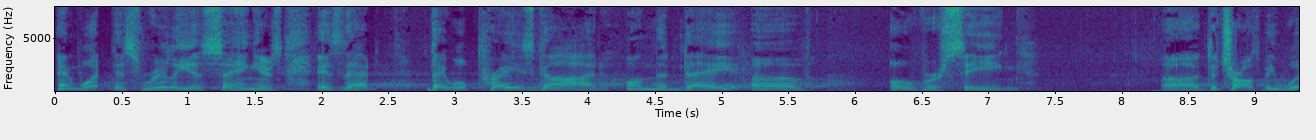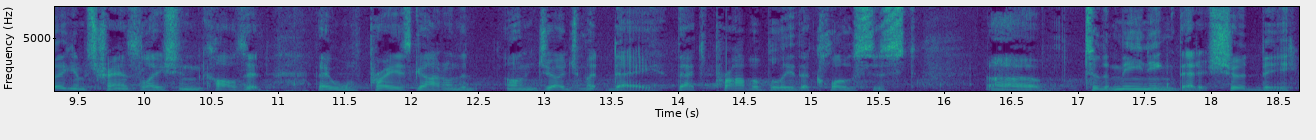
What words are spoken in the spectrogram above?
And what this really is saying here is, is that they will praise God on the day of overseeing. Uh, the Charles B. Williams translation calls it, they will praise God on, the, on Judgment Day. That's probably the closest uh, to the meaning that it should be.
